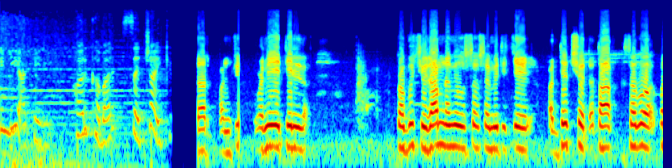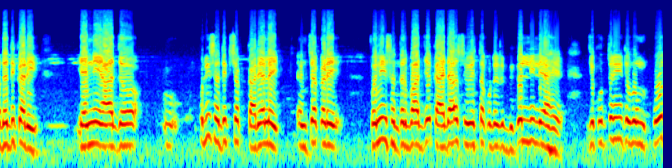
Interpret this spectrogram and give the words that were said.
इंडिया टीव्ही. हर खबर सच्चाई की तर पंचवीस वणी येथील प्रभू श्रीरामनवमी उत्सव समितीचे अध्यक्ष तथा सर्व पदाधिकारी यांनी आज पोलीस अधीक्षक कार्यालय यांच्याकडे पनी संदर्भात जे कायदा सुव्यवस्था कुठेतरी बिघडलेली आहे जे कुठेतरी ते पोच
